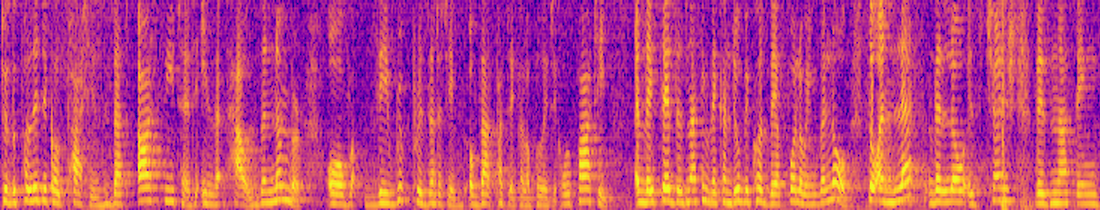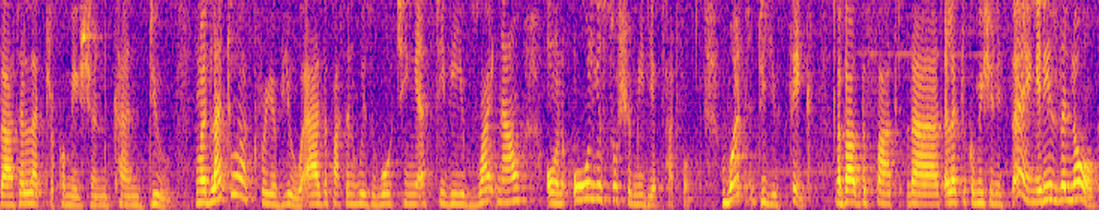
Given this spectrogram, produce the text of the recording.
to the political parties that are seated in that house, the number of the representatives of that particular political party. And they said there's nothing they can do because they're following the law. So unless the law is changed, there's nothing that Electoral Commission can do. I'd like to ask for your view as a person who is watching STV right now on all your social media platforms. What do you think about the fact that electoral commission is saying it is the law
